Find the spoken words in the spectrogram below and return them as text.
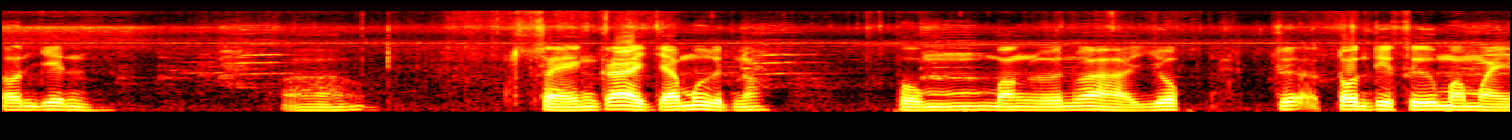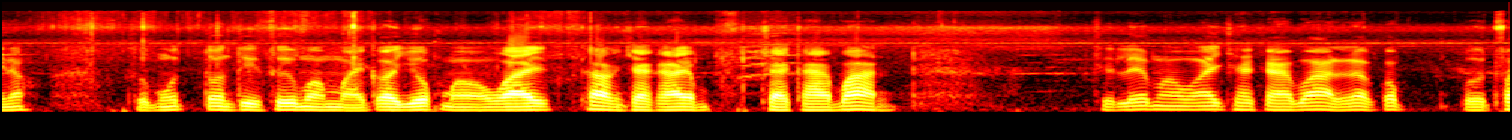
ตอนเย็นแสงใกล้จะมืดเนาะผมบังเอิญว่ายกต้นที่ซื้อมาใหม่เนาะสมมติต้นที่ซื้อมาใหม่ก็ยกมาไว้ข้างชายคาชายคาบ้าน เสร็จแล้วมาไว้ชายคาบ้านแล้วก็เปิดไฟ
